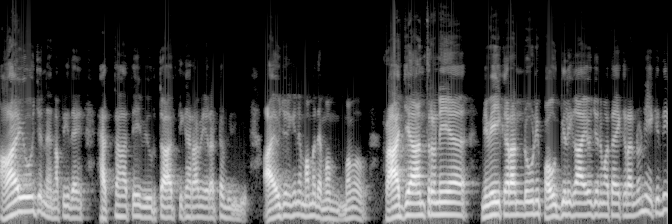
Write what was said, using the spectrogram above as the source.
ආයෝජන අපි දැන් 77 විවෘතාර්ථික කරා මේ රට ආයෝජන කියන්නේ මම දැන් මම රාජ්‍යාන්ත්‍රණය නෙවෙයි කරන්න ඕනි පෞද්ගලික ආයෝජන මතයි කරන්න ඕනේ. ඒකෙදි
